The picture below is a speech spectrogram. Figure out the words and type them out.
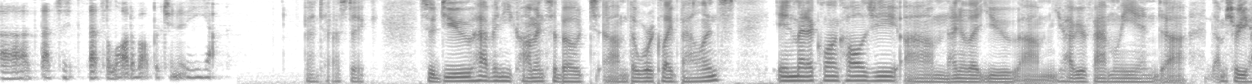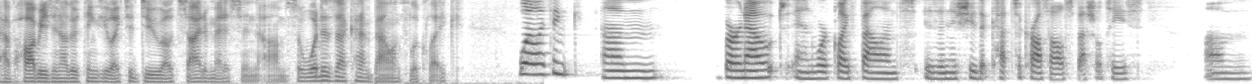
uh, that's a, that's a lot of opportunity. Yeah. Fantastic. So, do you have any comments about um, the work life balance in medical oncology? Um, I know that you um, you have your family, and uh, I'm sure you have hobbies and other things you like to do outside of medicine. Um, so, what does that kind of balance look like? Well, I think um, burnout and work life balance is an issue that cuts across all specialties. Um,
